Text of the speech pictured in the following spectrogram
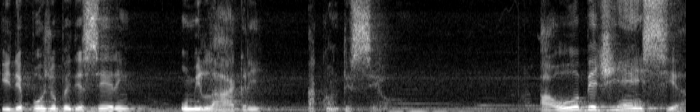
E depois de obedecerem, o milagre aconteceu. A obediência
